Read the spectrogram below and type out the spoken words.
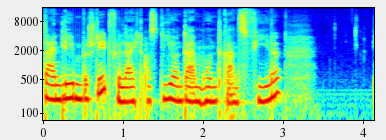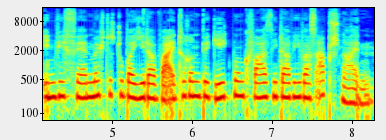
dein Leben besteht vielleicht aus dir und deinem Hund ganz viel, inwiefern möchtest du bei jeder weiteren Begegnung quasi da wie was abschneiden?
